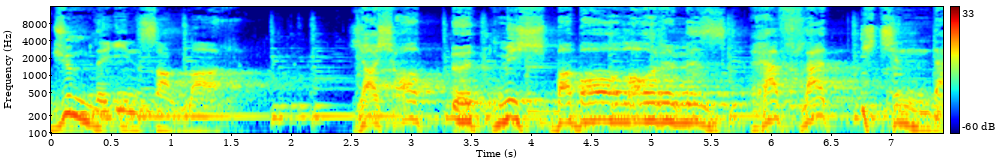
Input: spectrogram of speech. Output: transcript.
cümle insanlar. Yaşap ötmüş babalarımız gaflet içinde.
